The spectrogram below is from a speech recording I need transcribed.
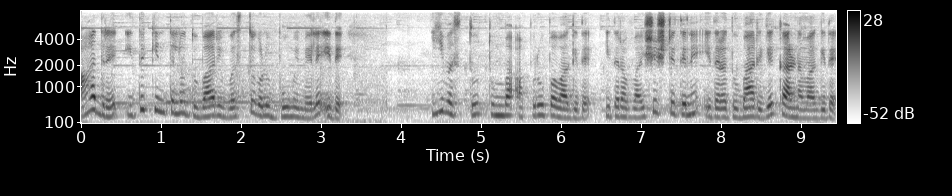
ಆದರೆ ಇದಕ್ಕಿಂತಲೂ ದುಬಾರಿ ವಸ್ತುಗಳು ಭೂಮಿ ಮೇಲೆ ಇದೆ. ಈ ವಸ್ತು ತುಂಬ ಅಪರೂಪವಾಗಿದೆ. ಇದರ ವೈಶಿಷ್ಟ್ಯತೆಯೇ ಇದರ ದುಬಾರಿಗೆ ಕಾರಣವಾಗಿದೆ.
